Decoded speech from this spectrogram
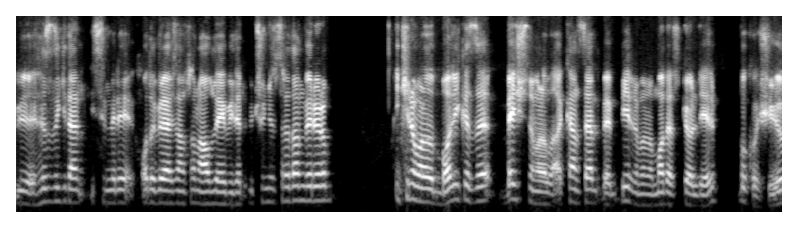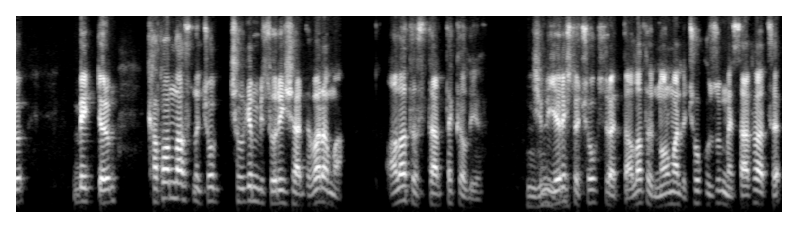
e, hızlı giden isimleri o da virajdan sonra avlayabilir. Üçüncü sıradan veriyorum. 2 numaralı Balikazı, 5 numaralı Akansel ve 1 numaralı Modest Girl diyerek bu koşuyu bekliyorum. Kafamda aslında çok çılgın bir soru işareti var ama Alata startta kalıyor. Hı hı. Şimdi yarışta çok süratli. Alata normalde çok uzun mesafe atı.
